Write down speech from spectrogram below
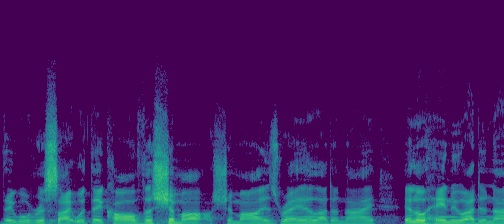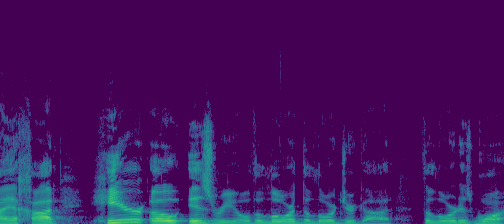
they will recite what they call the Shema Shema Israel Adonai Eloheinu Adonai Echad. Hear, O Israel, the Lord, the Lord your God, the Lord is one.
